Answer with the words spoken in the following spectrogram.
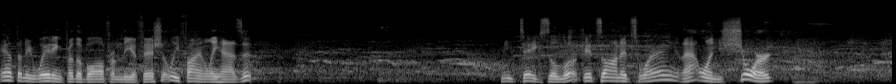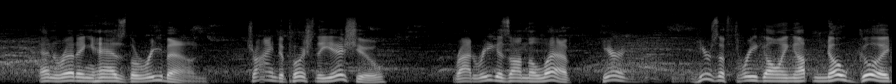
Anthony waiting for the ball from the official. He finally has it. He takes a look. It's on its way. That one's short. And Reading has the rebound. Trying to push the issue. Rodriguez on the left. Here, here's a three going up. No good.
